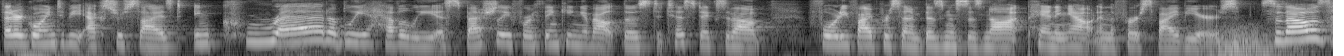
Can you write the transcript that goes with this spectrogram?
that are going to be exercised incredibly heavily, especially if we're thinking about those statistics about 45% of businesses not panning out in the first five years. So that was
